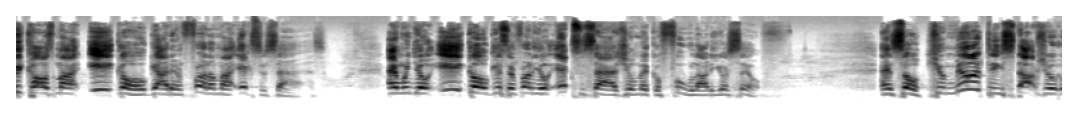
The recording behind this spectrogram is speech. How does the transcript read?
because my ego got in front of my exercise. And when your ego gets in front of your exercise, you'll make a fool out of yourself. And so humility stops your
